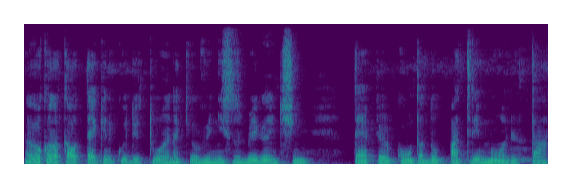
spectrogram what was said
eu vou colocar o técnico de Ituano aqui, o Vinícius Brigantin, até por conta do patrimônio, tá?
